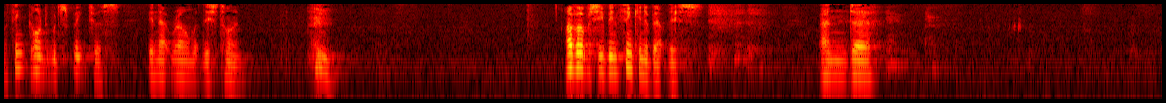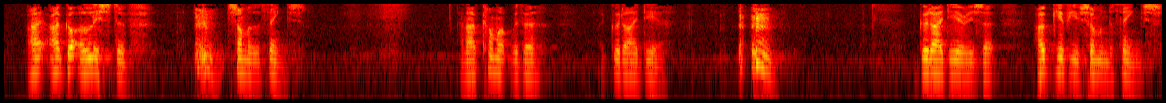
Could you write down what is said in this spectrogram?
I think God would speak to us in that realm at this time. I've obviously been thinking about this. And uh, I, I've got a list of some of the things. And I've come up with a, a good idea. Good idea is that I'll give you some of the things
